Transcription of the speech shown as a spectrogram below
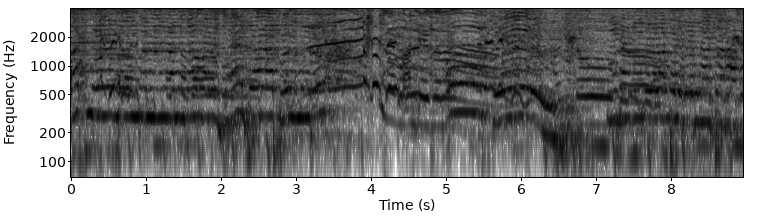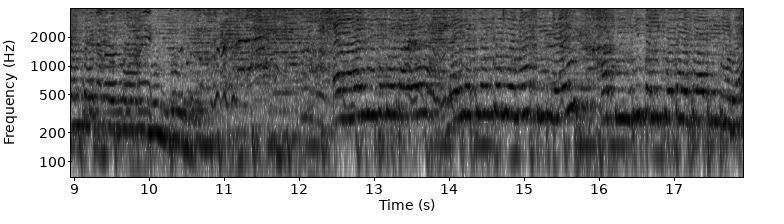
At meron lang mananalo na ako dyan sa. Lebron James ano? Okay! So, Kita-kita lang talaga napaka-competitive na mundo. Eh, dito po tayo. Line up lang po muna, A at Team Po tayo sa ating tira.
